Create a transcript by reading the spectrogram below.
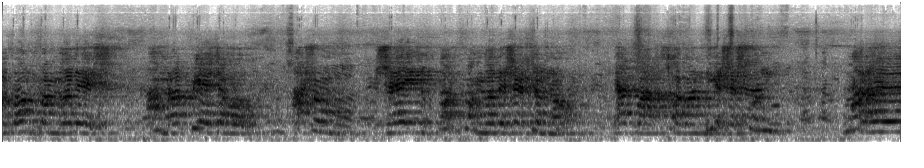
সুগম বাংলাদেশ, আমরা পেয়ে যাব। আসুন, সেই বাংলাদেশের জন্য একবার স্লোগান দিয়ে শেষ করি। মারায়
